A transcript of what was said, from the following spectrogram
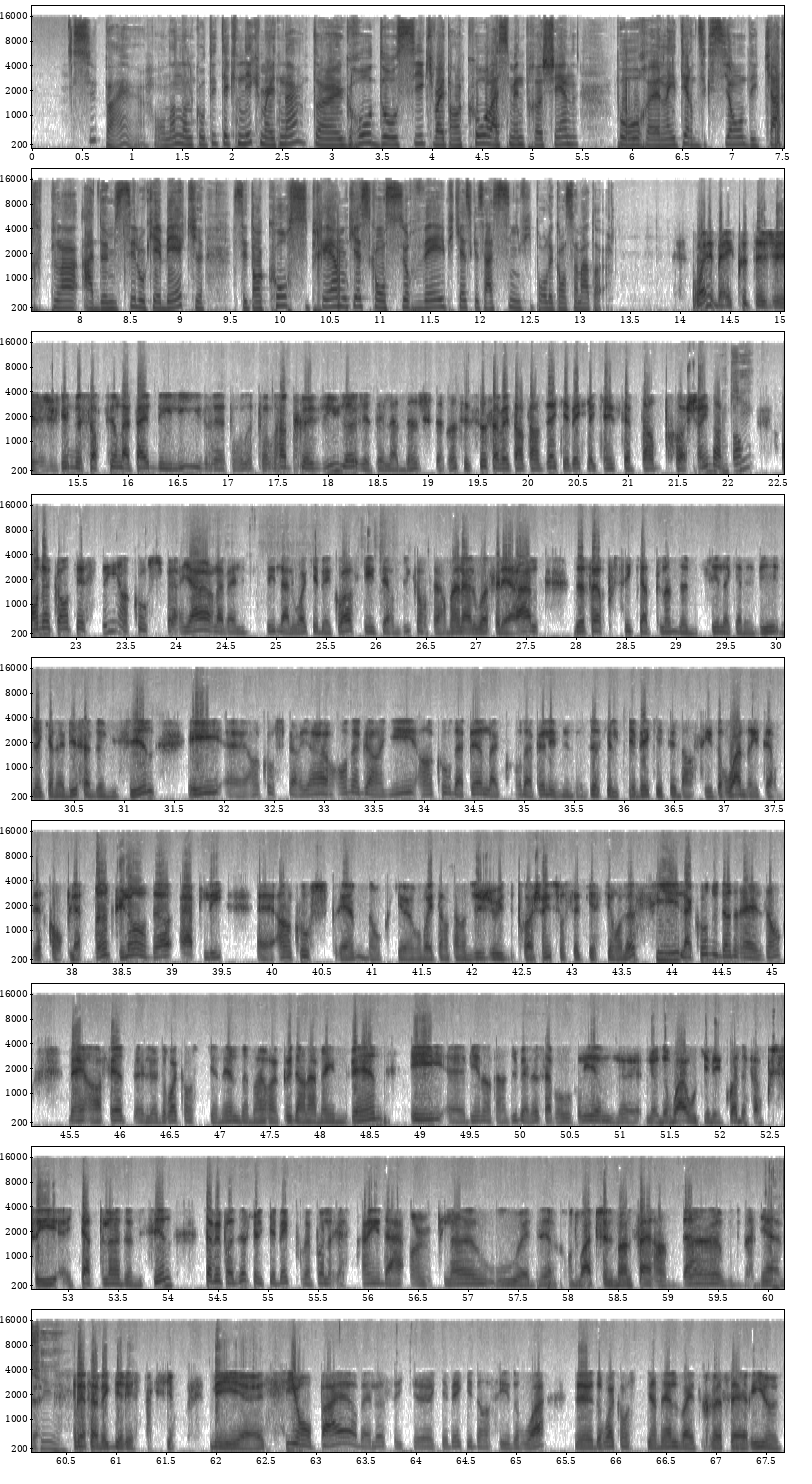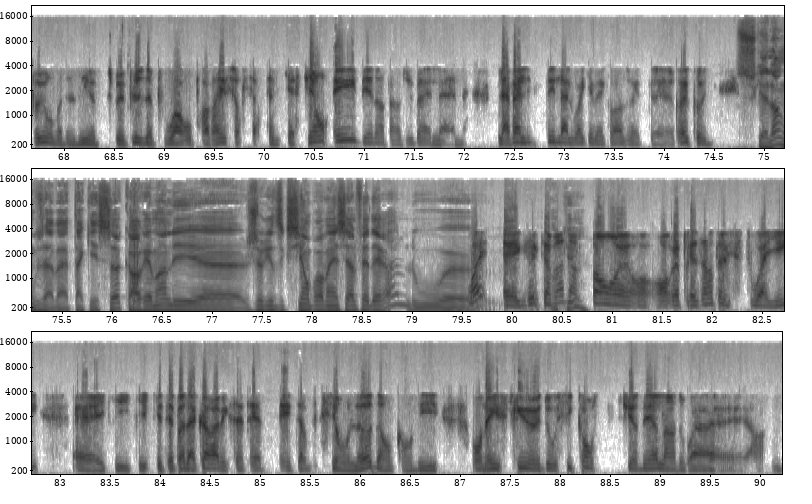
Super. On entre dans le côté technique maintenant. Tu as un gros dossier qui va être en cours la semaine prochaine pour euh, l'interdiction des quatre plans à domicile au Québec. C'est en cours suprême. Qu'est-ce qu'on surveille puis qu'est-ce que ça signifie pour le consommateur? Oui, ben écoute, je, je viens de me sortir la tête des livres pour, pour l'entrevue. Là, j'étais là-dedans justement. C'est ça, ça va être entendu à Québec le 15 septembre prochain. Dans le fond, on a contesté en Cour supérieure la validité de la loi québécoise qui interdit, contrairement à la loi fédérale, de faire pousser quatre plants de domicile à cannabis, de cannabis à domicile. Et euh, en Cour supérieure, on a gagné. En Cour d'appel, la Cour d'appel est venue nous dire que le Québec était dans ses droits d'interdire complètement. Puis là, on a appelé euh, en Cour suprême. Donc, euh, on va être entendu jeudi prochain sur cette question-là. Si la Cour nous donne raison, ben en fait, le droit constitutionnel demeure un peu dans la même veine. Et euh, bien entendu, ben là, ça va ouvrir le, le droit aux Québécois de faire pousser euh, quatre plans à domicile. Ça ne veut pas dire que le Québec pourrait pas le restreindre à un plan ou euh, dire qu'on doit absolument le faire en dedans ou de manière, bref, avec des restrictions. Mais euh, si on perd, ben là, c'est que Québec est dans ses droits. Le droit constitutionnel va être resserré un peu. On va donner un petit peu plus de pouvoir aux provinces sur certaines questions. Et bien entendu, ben, la, la- la validité de la loi québécoise va être euh, reconnue. Sur quelle langue vous avez attaqué ça? Carrément les euh, juridictions provinciales fédérales? Ou euh, Oui, exactement. Dans le fond, euh, on, on représente un citoyen euh, qui qui n'était pas d'accord avec cette in- interdiction-là. Donc, on est on a inscrit un dossier constitutionnel en droit, euh,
